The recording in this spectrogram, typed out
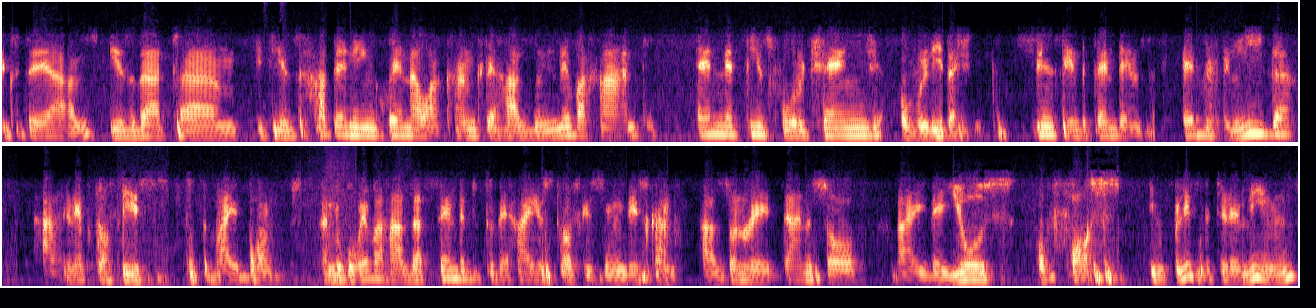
60 years is that um, it is happening when our country has never had any peaceful change of leadership. Since independence, every leader has left office by bombs. And whoever has ascended to the highest office in this country has only done so by the use of force. Implicitly means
